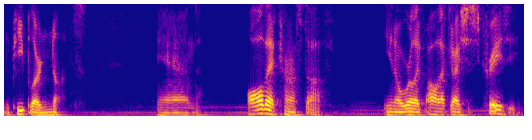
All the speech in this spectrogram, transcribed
and people are nuts and all that kind of stuff. You know, we're like, oh, that guy's just crazy.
